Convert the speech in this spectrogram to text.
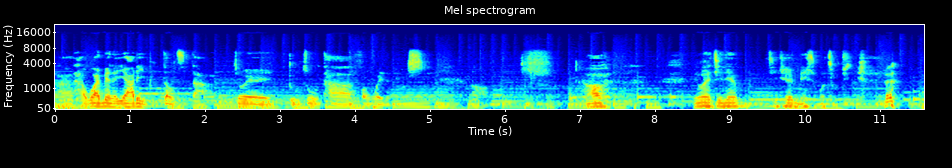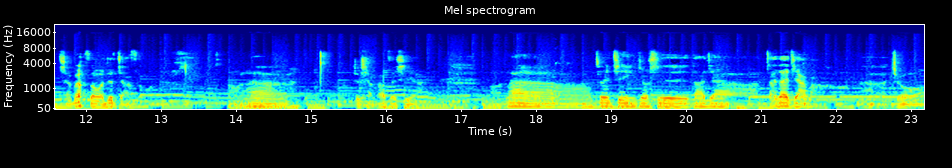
那它外面的压力比豆子大，就会堵住它风味的流失，哦，好，因为今天今天没什么主题，想到什么就讲什么。好那就想到这些啊，好，那最近就是大家宅在家嘛，那就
